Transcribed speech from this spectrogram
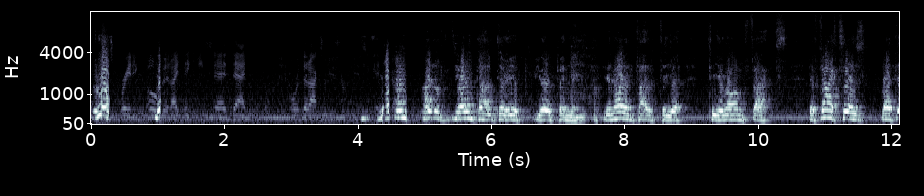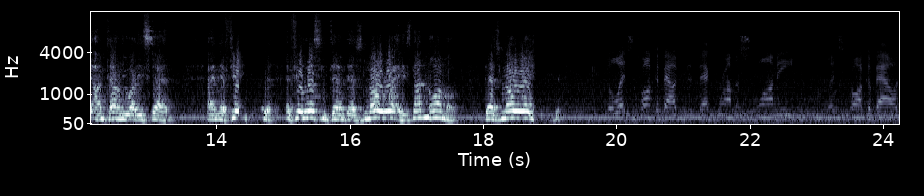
was creating COVID. I think he said that Orthodox Jews refused to get You're shots. entitled, you're entitled to your, your opinion. You're not entitled to your, to your own facts. The fact is that I'm telling you what he said. And if you, if you listen to him, there's no way, he's not normal. There's no way, So let's talk about Vivek Ramaswamy. Let's talk about,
